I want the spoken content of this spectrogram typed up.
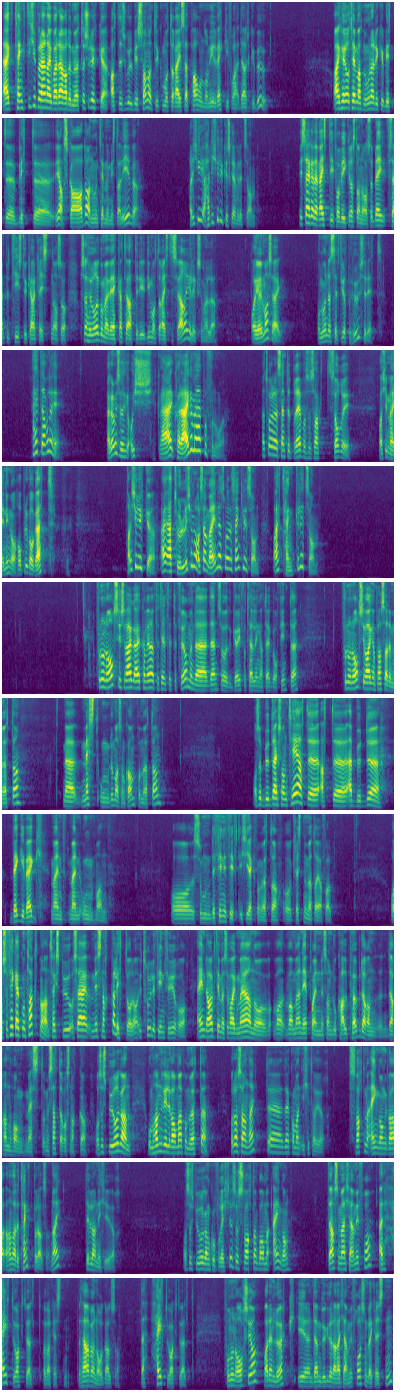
Jeg tenkte ikke på det når jeg var der og hadde møte dere, at det skulle bli sånn at dere måtte reise et par hundre mil vekk fra der dere bor. Og Jeg hører til med at noen av dere er blitt, eh, blitt eh, ja, skada, noen til og med mista livet. Hadde ikke, hadde ikke dere skrevet litt sånn? Hvis jeg hadde reist fra Vigrestad nå, så ble for ti stykker kristne, og så, så hører jeg om ei uke til at de, de, måtte reise til Sverige liksom, eller, og gjemme seg. Og noen hadde sett fyr på huset ditt. Helt ærlig. Jeg kan si, Oi, hva er, hva er det jeg er med på for noe? Jeg tror jeg hadde sendt et brev og sagt sorry. Var ikke meninga. Håper det går greit. Hadde ikke lykke. Jeg, jeg tuller ikke nå. altså jeg mener, jeg tror jeg hadde tenkt litt sånn. Og jeg tenker litt sånn. For noen år siden var jeg, jeg kan være fortalt dette før, men det, det, er en så gøy fortelling at det går fint. det. For noen år siden var jeg en plass jeg hadde møter med mest ungdommer som kom på møtene. Og så bodde jeg sånn til at, at jeg bodde vegg i vegg med en, med en ung mann og som definitivt ikke gikk på møter, og kristne møter iallfall. Og Så fikk jeg kontakt med han, så, spur, så jeg, vi snakka litt. Da, da, Utrolig fin fyr. Og en dag til meg så var jeg med han og var, var med ned på en sånn lokal pub der han, der han hang mest. og Vi satt der og snakka. Så spurte jeg han om han ville være med på møtet. Og Da sa han nei, det, det kom han ikke til å gjøre. Svarte med en gang Han hadde tenkt på det. altså. Nei, det vil han ikke gjøre. Og Så spurte jeg han hvorfor ikke. Så svarte han bare med en gang der som jeg kommer ifra, er det helt uaktuelt å være kristen. Dette var Norge, altså. Det er helt uaktuelt. For noen år siden var det en løk i den bygda der jeg kommer ifra, som ble kristen.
